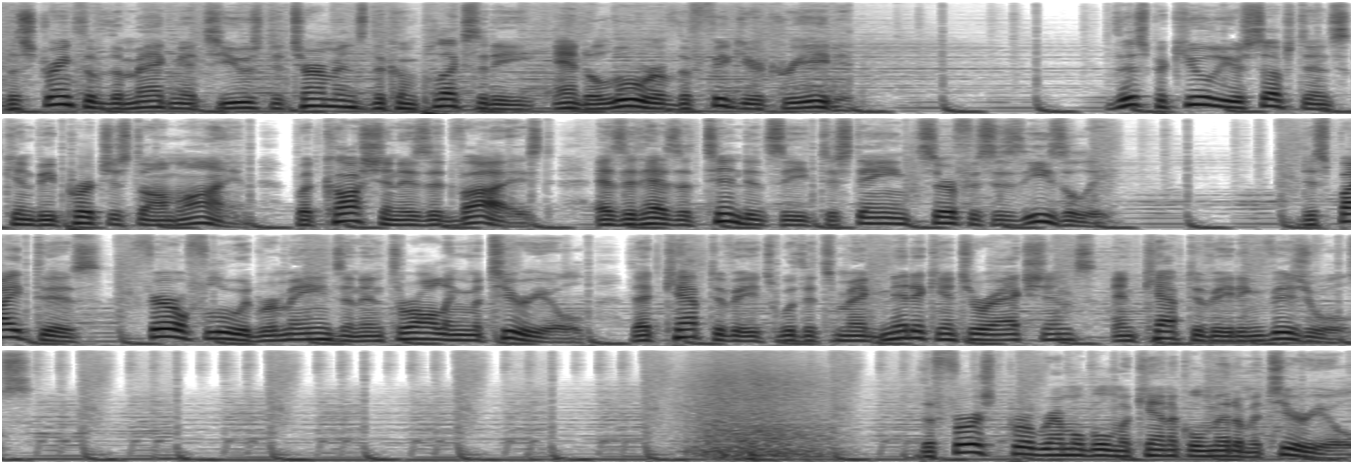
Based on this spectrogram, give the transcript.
The strength of the magnets used determines the complexity and allure of the figure created. This peculiar substance can be purchased online, but caution is advised, as it has a tendency to stain surfaces easily. Despite this, ferrofluid remains an enthralling material that captivates with its magnetic interactions and captivating visuals. The first programmable mechanical metamaterial,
